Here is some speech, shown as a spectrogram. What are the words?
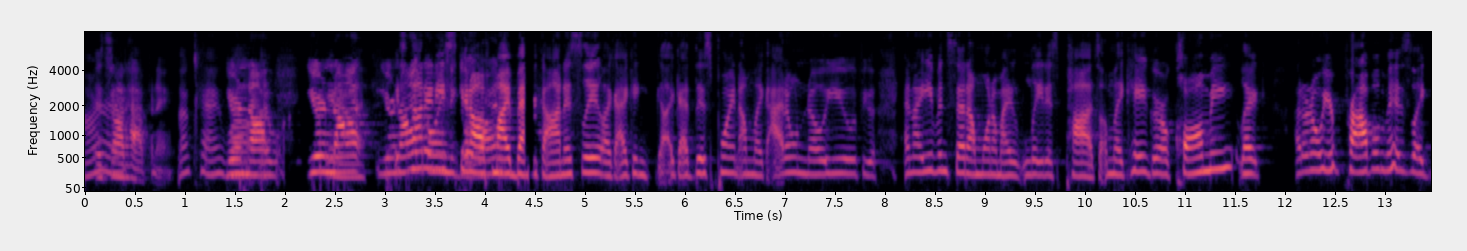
All it's right. not happening. okay. You're not- I- You're You not. know, you're it's not, not, any going to skin off on- my back, honestly. Like I can, like at this point, I'm like, I don't know you. If you, and I even said on one of my latest pods, I'm like, hey girl, call me. Like I don't know what your problem is. Like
